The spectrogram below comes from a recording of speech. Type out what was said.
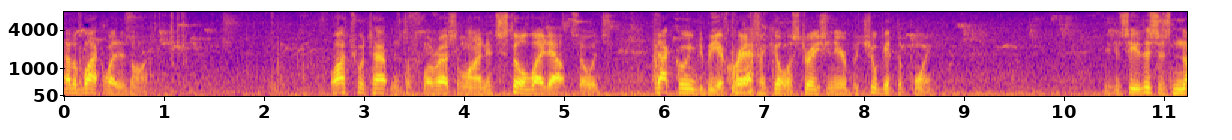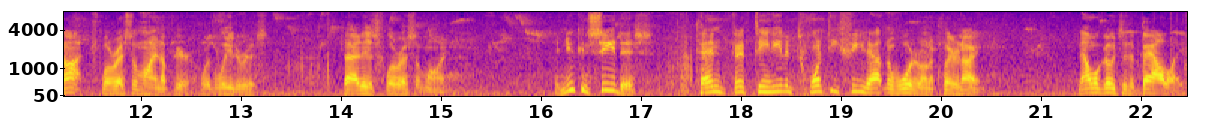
Now the black light is on. Watch what happens to fluorescent line. It's still light out, so it's not going to be a graphic illustration here, but you'll get the point. You can see this is not fluorescent line up here where the leader is. That is fluorescent line. And you can see this 10, 15, even 20 feet out in the water on a clear night. Now we'll go to the bow light.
